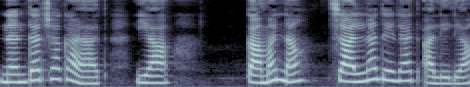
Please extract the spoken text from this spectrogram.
नंतरच्या काळात या कामांना चालना देण्यात आलेल्या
